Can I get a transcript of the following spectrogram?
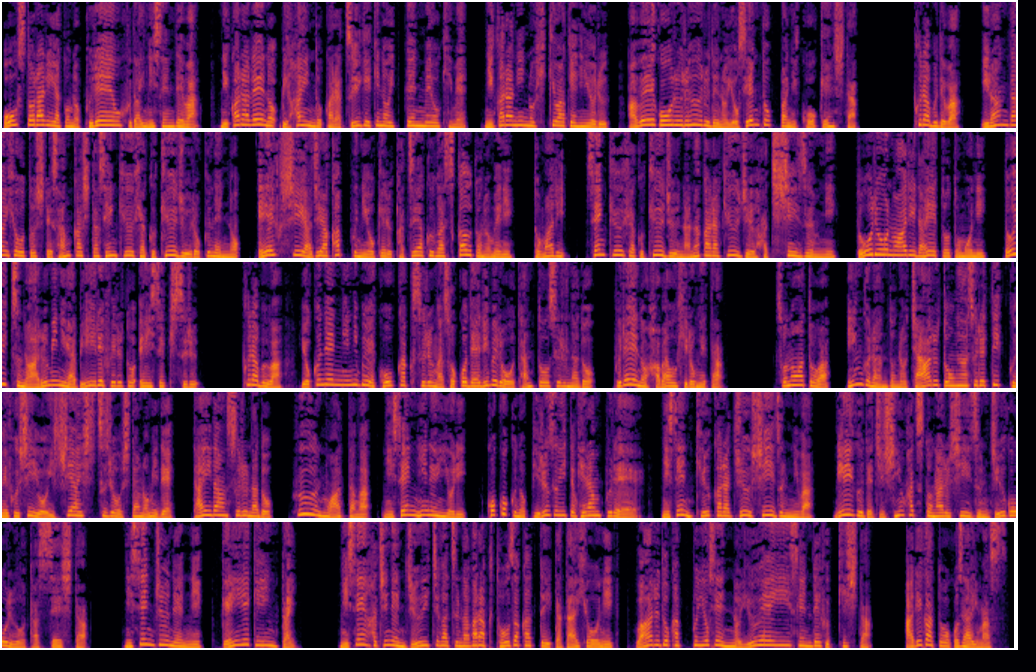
オーストラリアとのプレーオフ第2戦では、2から0のビハインドから追撃の1点目を決め、2から2の引き分けによるアウェーゴールルールでの予選突破に貢献した。クラブでは、イラン代表として参加した1996年の AFC アジアカップにおける活躍がスカウトの目に留まり、1997から98シーズンに同僚のアリダ A と共にドイツのアルミニア・ビーレフェルトへ移籍する。クラブは翌年に2部へ降格するがそこでリベロを担当するなど、プレーの幅を広げた。その後は、イングランドのチャールトンアスレティック FC を1試合出場したのみで、対談するなど、不運もあったが、2002年より故国のピルズイテヘランプレー、2009から10シーズンには、リーグで自身初となるシーズン10ゴールを達成した。2010年に現役引退。2008年11月長らく遠ざかっていた代表に、ワールドカップ予選の UAE 戦で復帰した。ありがとうございます。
